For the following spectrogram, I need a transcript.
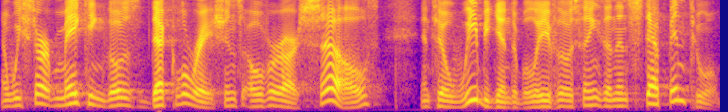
And we start making those declarations over ourselves until we begin to believe those things and then step into them.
